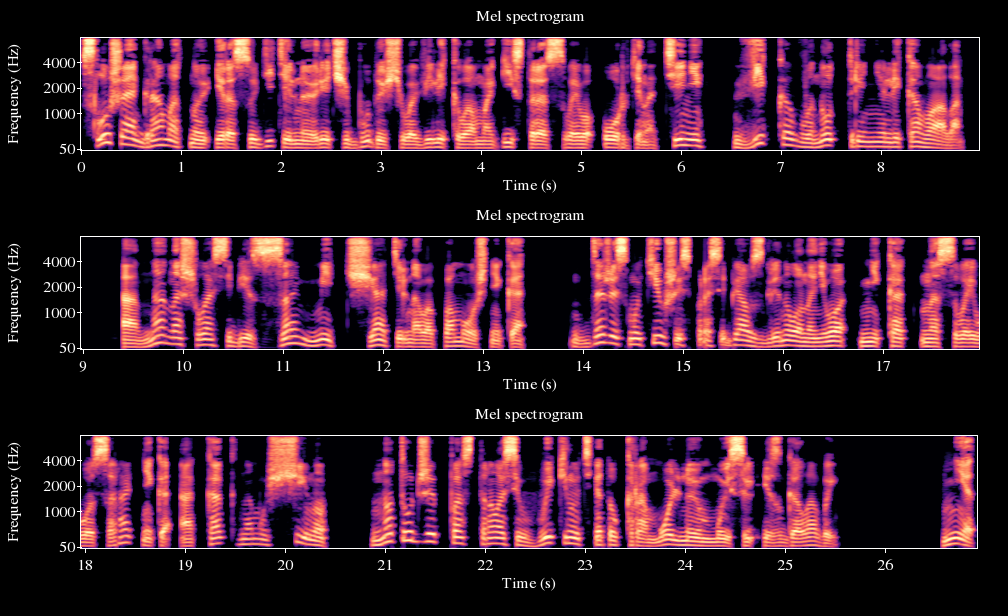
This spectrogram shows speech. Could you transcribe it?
Слушая грамотную и рассудительную речь будущего великого магистра своего ордена тени, Вика внутренне ликовала. Она нашла себе замечательного помощника. Даже смутившись про себя, взглянула на него не как на своего соратника, а как на мужчину, но тут же постаралась выкинуть эту крамольную мысль из головы. Нет,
